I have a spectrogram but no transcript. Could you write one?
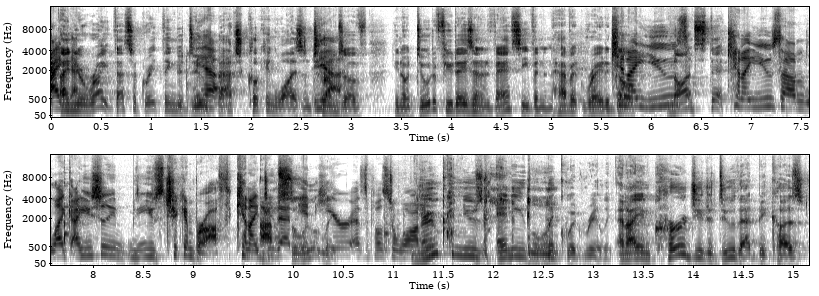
I, and you're right. That's a great thing to do, yeah. batch cooking wise, in terms yeah. of you know do it a few days in advance even and have it ready to can go. I use non-stick? Can I use um like I usually use chicken broth? Can I do Absolutely. that in here as opposed to water? You can use any liquid really, and I encourage you to do that because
